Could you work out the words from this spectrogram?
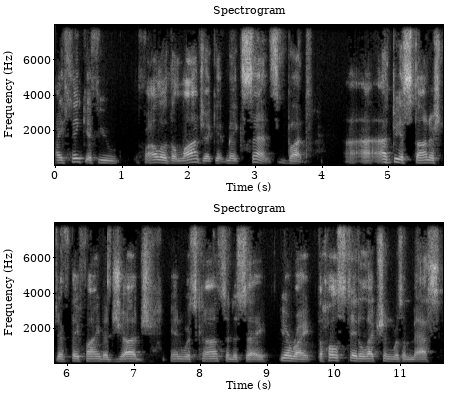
I think if you follow the logic, it makes sense, but I'd be astonished if they find a judge in Wisconsin to say, you're right, the whole state election was a mess.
